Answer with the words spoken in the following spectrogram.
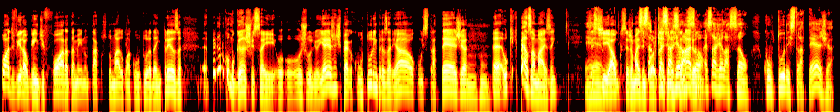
Pode vir alguém de fora também, não está acostumado com a cultura da empresa. É, pegando como gancho isso aí, o, Júlio, e aí a gente pega cultura empresarial, com estratégia. Uhum. É, o que, que pesa mais, hein? É... Existe algo que seja mais Você importante nesse relação, cenário? Não? Essa relação cultura-estratégia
